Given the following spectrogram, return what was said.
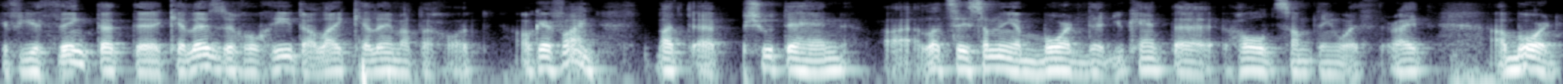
If you think that the kelez are like kelei matachot, okay, fine. But uh, pshutehen, uh, let's say something a board that you can't uh, hold something with, right? A board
